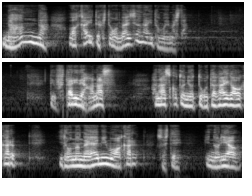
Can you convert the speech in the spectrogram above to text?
なんだ若い時と同じじゃないと思いました。で2人で話す。話すことによってお互いが分かる。いろんな悩みも分かる。そして祈り合う。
